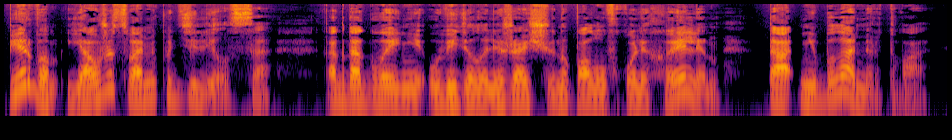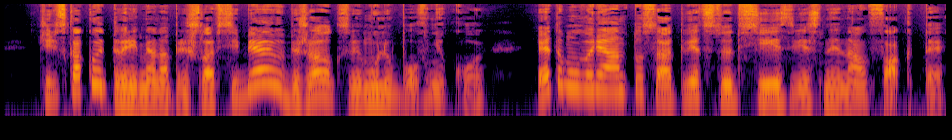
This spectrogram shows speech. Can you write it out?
Первым я уже с вами поделился. Когда Гвенни увидела лежащую на полу в холле Хелен, та не была мертва. Через какое-то время она пришла в себя и убежала к своему любовнику. Этому варианту соответствуют все известные нам факты.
